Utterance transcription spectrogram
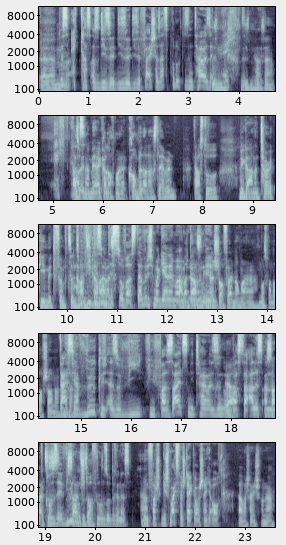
Ähm, Das ist echt krass. Also diese, diese, diese Fleischersatzprodukte sind teilweise die sind, echt, die sind krass, ja. echt krass. Also in Amerika nochmal komplett anderes Level. Da hast du veganen Turkey mit 15, aber 20 wie Gramm gesund Eiweiß. ist sowas? Da würde ich mal gerne mal aber da sind. Inhaltsstoffe halt nochmal, muss man drauf schauen. Da ist ja wirklich, also wie, wie versalzen die teilweise sind und Ja. was da alles an Salz Konservierungsstoffen und so drin ist. Und Versch- Geschmacksverstärker wahrscheinlich auch. ja, wahrscheinlich schon, ja.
